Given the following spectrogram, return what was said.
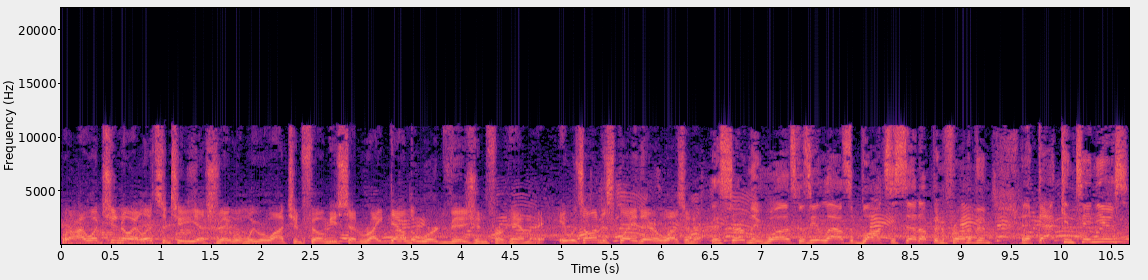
Well, I want you to know, I listened to you yesterday when we were watching film. You said write down the word vision for him. It was on display there, wasn't it? It certainly was because he allows the blocks to set up in front of him. And if that continues,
